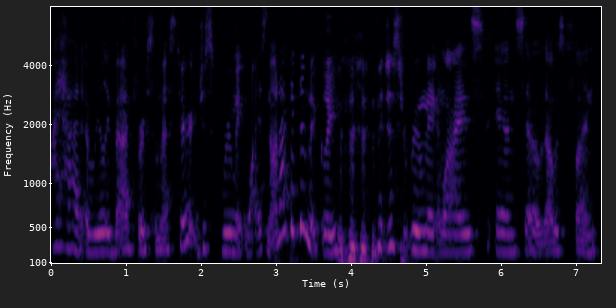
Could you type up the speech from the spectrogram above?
I had a really bad first semester, just roommate wise, not academically but just roommate wise. And so that was fun.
